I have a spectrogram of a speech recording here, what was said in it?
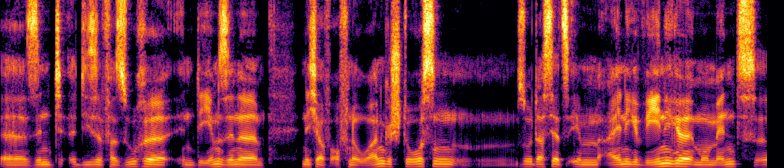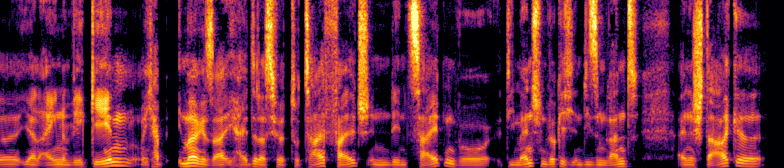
äh, sind diese Versuche in dem Sinne nicht auf offene Ohren gestoßen, so dass jetzt eben einige wenige im Moment äh, ihren eigenen Weg gehen. Ich habe immer gesagt, ich halte das für total falsch in den Zeiten, wo die Menschen wirklich in diesem Land eine starke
